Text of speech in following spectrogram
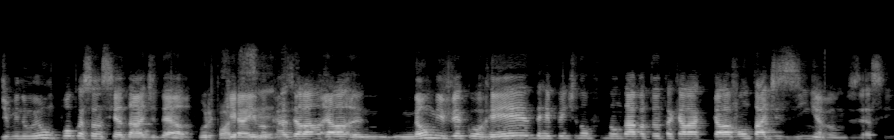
diminuiu um pouco essa ansiedade dela. Porque Pode aí, ser. no caso, ela, ela não me ver correr, de repente não, não dava tanto aquela, aquela vontadezinha, vamos dizer assim.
